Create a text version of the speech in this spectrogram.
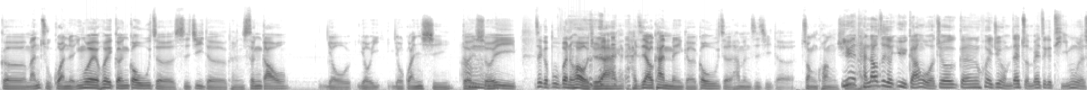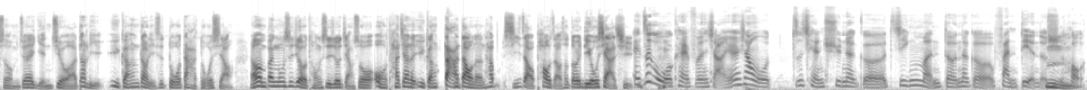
个蛮主观的，因为会跟购物者实际的可能身高有有有关系。对，嗯所以这个部分的话，我觉得还 还是要看每个购物者他们自己的状况去。因为谈到这个浴缸，我就跟慧君我们在准备这个题目的时候，我们就在研究啊，到底浴缸到底是多大多小。然后我们办公室就有同事就讲说，哦，他家的浴缸大到呢，他洗澡泡澡的时候都会溜下去。哎、这个我可以分享，因为像我之前去那个金门的那个饭店的时候，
